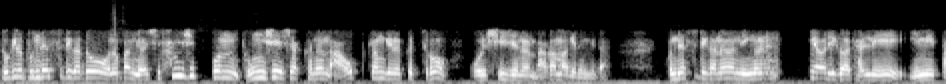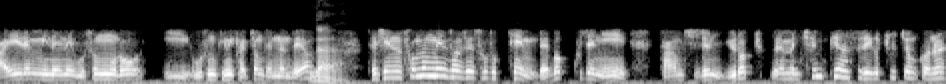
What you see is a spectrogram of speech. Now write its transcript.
독일 분데스리가도 오늘 밤 10시 30분 동시에 시작하는 9경기를 끝으로 올 시즌을 마감하게 됩니다. 분데스리가는 잉글랜드 리그와 달리 이미 바이에른 뮌헨의 우승으로 이 우승팀이 결정됐는데요. 네. 대신 손흥민 선수의 소속팀 레버쿠젠이 다음 시즌 유럽 축구연맹 챔피언스리그 출전권을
